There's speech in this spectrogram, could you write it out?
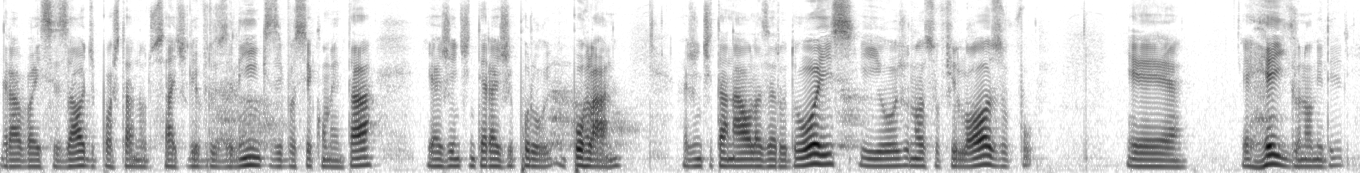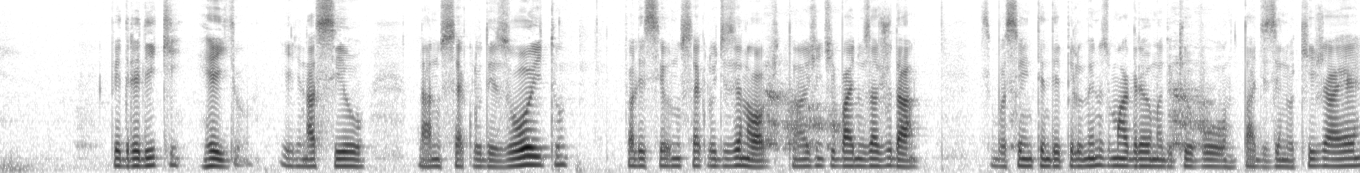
gravar esses áudios, postar no site Livros e Links e você comentar e a gente interagir por, por lá. Né? A gente está na aula 02 e hoje o nosso filósofo é, é Hegel, o nome dele. Friedrich Hegel. Ele nasceu lá no século XVIII, faleceu no século XIX. Então a gente vai nos ajudar. Se você entender pelo menos uma grama do que eu vou estar tá dizendo aqui, já é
